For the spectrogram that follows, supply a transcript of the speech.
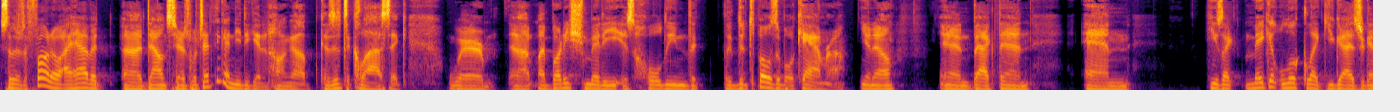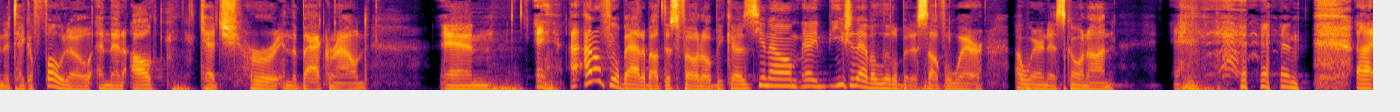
So there's a photo. I have it uh, downstairs, which I think I need to get it hung up because it's a classic. Where uh, my buddy Schmitty is holding the, the disposable camera, you know, and back then, and he's like, make it look like you guys are going to take a photo, and then I'll catch her in the background. And eh, I don't feel bad about this photo because you know you should have a little bit of self aware awareness going on and uh,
